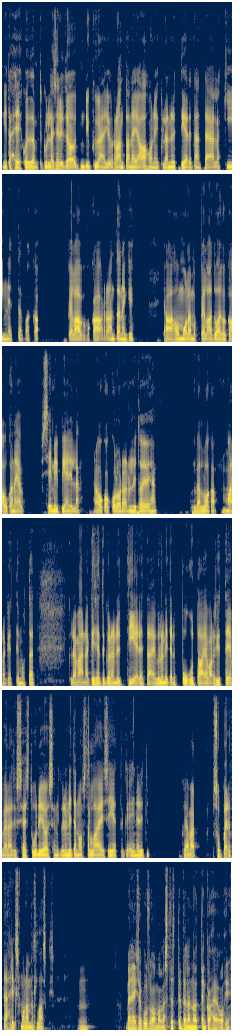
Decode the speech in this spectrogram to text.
niitä hehkuteta, mutta kyllä se nyt on nykyään Rantanen ja Aho, niin kyllä nyt tiedetään täälläkin, että vaikka pelaa vaikka Rantanenkin ja Aho molemmat pelaa aika kaukana ja semipienillä, OK Colorado nyt on jo ihan hyvän luokan marketti, mutta et, kyllä mä näkisin, että kyllä nyt tiedetään ja kyllä niitä nyt puhutaan ja varsinkin TV-lähetyksissä ja studioissa, niin kyllä niitä nostellaan esiin, että ei ne nyt, kyllä mä supertähdiksi molemmat laskisin. Mm. Meneekö joku suomalaista sitten vielä noiden kahden ohi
